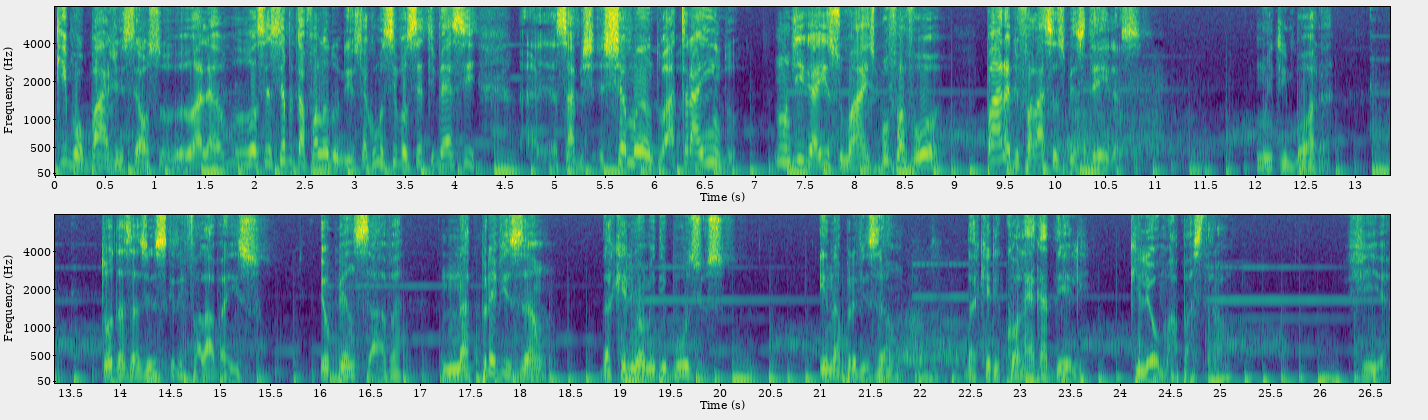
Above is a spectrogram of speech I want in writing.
Que bobagem, Celso. Olha, você sempre está falando nisso. É como se você tivesse, eh, sabe, chamando, atraindo. Não diga isso mais, por favor. Para de falar essas besteiras. Muito embora, todas as vezes que ele falava isso, eu pensava na previsão daquele homem de Búzios e na previsão daquele colega dele que leu o mapa astral. Fia,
